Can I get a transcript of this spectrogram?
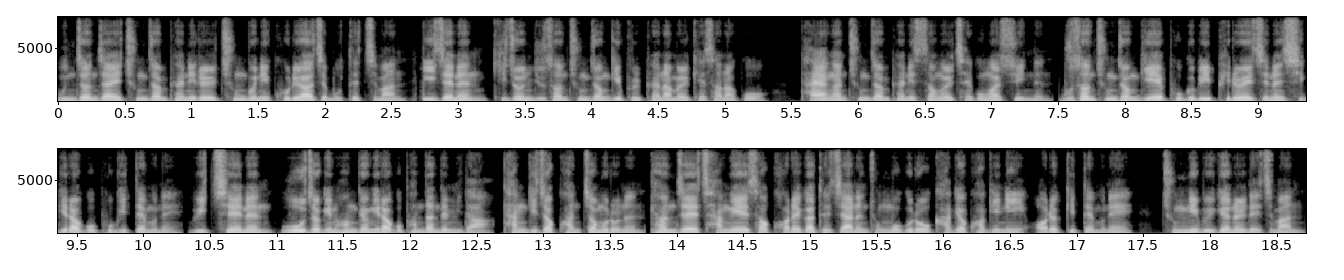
운전자의 충전 편의를 충분히 고려하지 못했지만 이제는 기존 유선 충전기 불편함을 개선하고 다양한 충전 편의성을 제공할 수 있는 무선 충전기의 보급이 필요해지는 시기라고 보기 때문에 위치에는 우호적인 환경이라고 판단됩니다. 단기적 관점으로는 현재 장외에서 거래가 되지 않은 종목으로 가격 확인이 어렵기 때문에 중립 의견을 내지만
